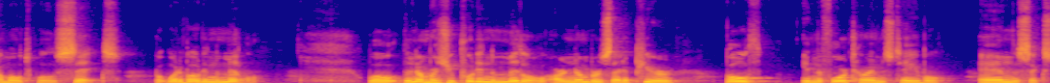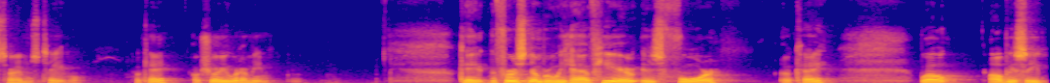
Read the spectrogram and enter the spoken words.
a multiple of 6. But what about in the middle? Well, the numbers you put in the middle are numbers that appear both in the 4 times table and the 6 times table. Okay? I'll show you what I mean. Okay, the first number we have here is 4. Okay, well, obviously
